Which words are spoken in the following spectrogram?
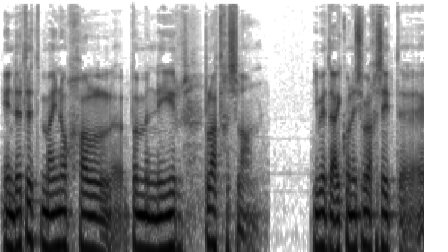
En dit het my nogal op 'n manier platgeslaan. Jy weet hy kon net so gesê uh,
